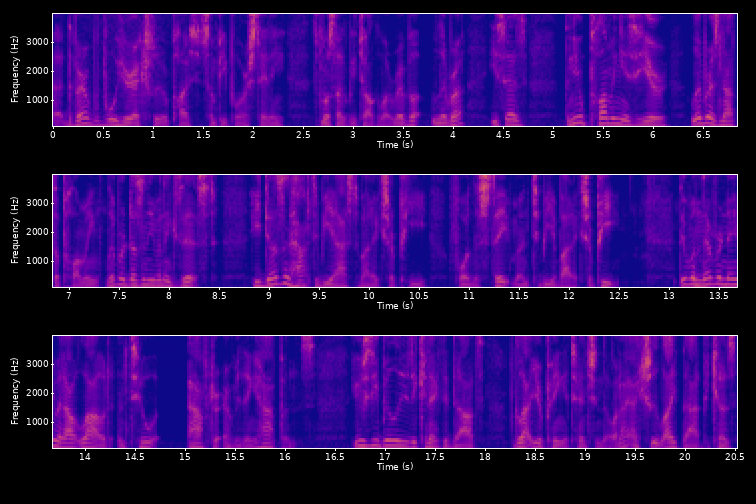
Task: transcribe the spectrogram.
uh, the Bearable Bull here actually replies to some people who are stating it's most likely talking about Libra. Libra. He says, The new plumbing is here. Libra is not the plumbing. Libra doesn't even exist. He doesn't have to be asked about XRP for the statement to be about XRP. They will never name it out loud until after everything happens. Use the ability to connect the dots. I'm glad you're paying attention though, and I actually like that because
